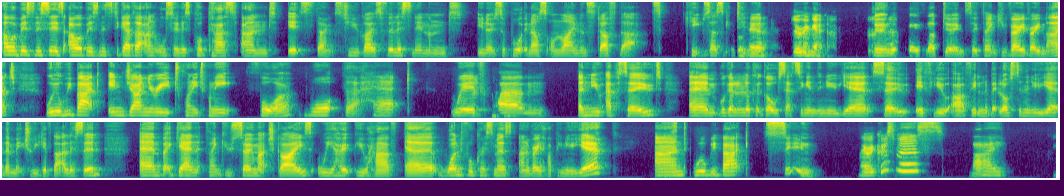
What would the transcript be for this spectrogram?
our businesses our business together and also this podcast. And it's thanks to you guys for listening and you know supporting us online and stuff that keeps us continuing. doing it doing what we both love doing so thank you very very much we will be back in January 2024 what the heck with um a new episode um, we're going to look at goal setting in the new year. So if you are feeling a bit lost in the new year, then make sure you give that a listen. Um, but again, thank you so much, guys. We hope you have a wonderful Christmas and a very happy new year. And we'll be back soon. Merry Christmas. Bye.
